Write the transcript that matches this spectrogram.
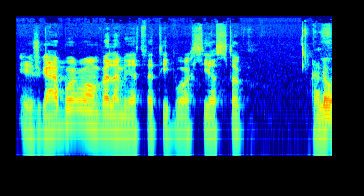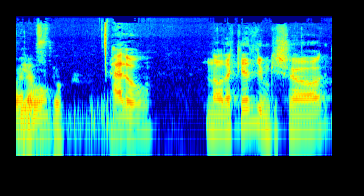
és Gábor van velem, illetve Tibor. Sziasztok! Hello, hello! Hello! Na, de kezdjünk is a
